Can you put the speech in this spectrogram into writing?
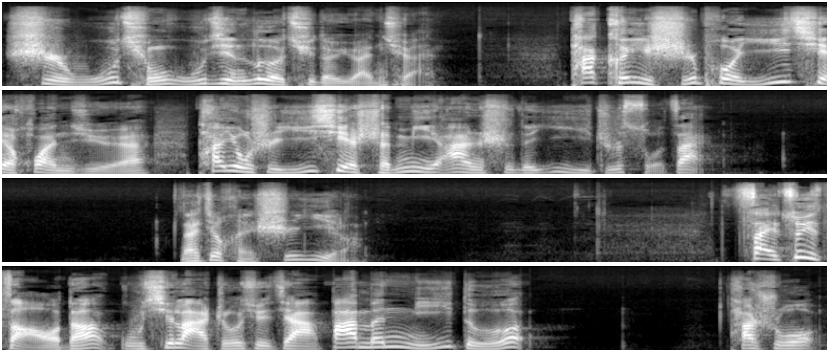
是无穷无尽乐趣的源泉。它可以识破一切幻觉，它又是一切神秘暗示的意义之所在。那就很诗意了。在最早的古希腊哲学家巴门尼德，他说，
